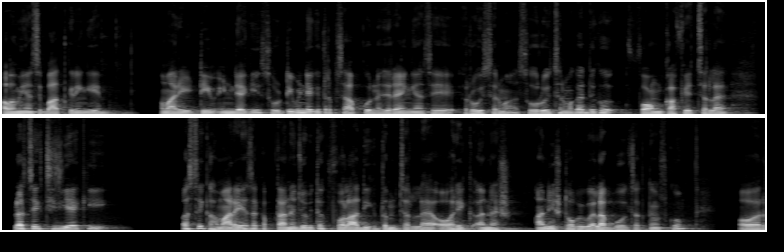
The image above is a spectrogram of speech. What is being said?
अब हम यहाँ से बात करेंगे हमारी टीम इंडिया की। सो, टीम इंडिया की तरफ़ से आपको नज़र आएँगे यहाँ से रोहित शर्मा। सो, रोहित शर्मा का देखो फॉर्म काफ़ी अच्छा रहा है। प्लस एक चीज़ ये है कि बस एक हमारे जैसा कप्तान है जो अभी तक फौलाद एकदम चल रहा है और एक अनस्टॉपेबल आप बोल सकते हैं उसको। और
